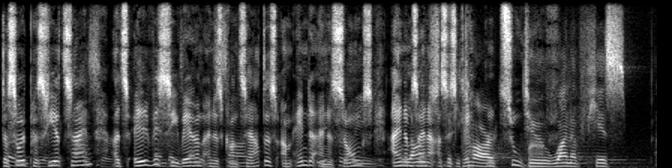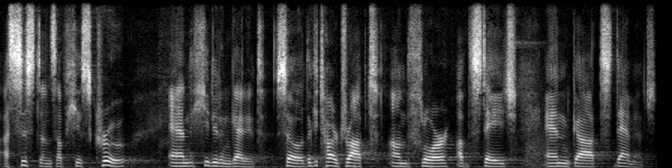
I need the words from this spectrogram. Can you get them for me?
Das soll passiert sein, als Elvis sie während eines Konzertes am Ende eines Songs einem seiner Assistenten zuwarf. One of his assistants of his crew and he didn't get it. So the guitar dropped on the floor of the stage and got damaged.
